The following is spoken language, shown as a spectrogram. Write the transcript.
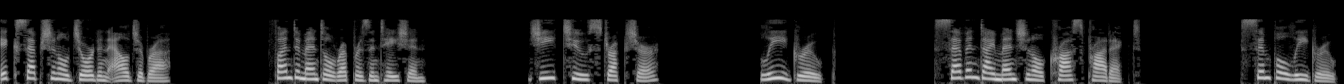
Exceptional Jordan algebra. Fundamental representation. G2 structure. Lie group. Seven-dimensional cross product. Simple Lie group.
